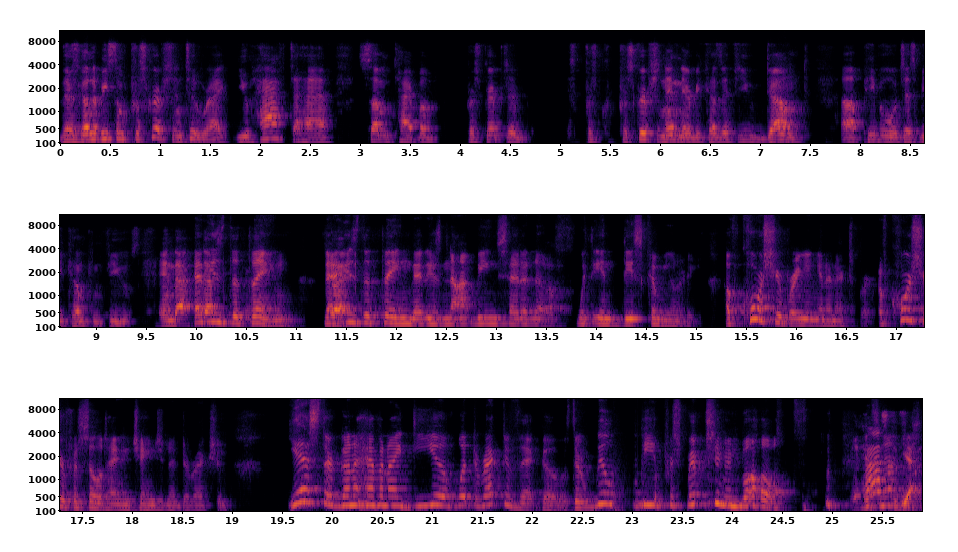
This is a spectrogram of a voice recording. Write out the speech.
there's going to be some prescription too, right? You have to have some type of prescriptive pres- prescription in there because if you don't, uh, people will just become confused. And that that is the thing. That right. is the thing that is not being said enough within this community. Of course, you're bringing in an expert. Of course, you're facilitating change in a direction yes, they're going to have an idea of what directive that goes. There will be a prescription involved. It has to. Yeah.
